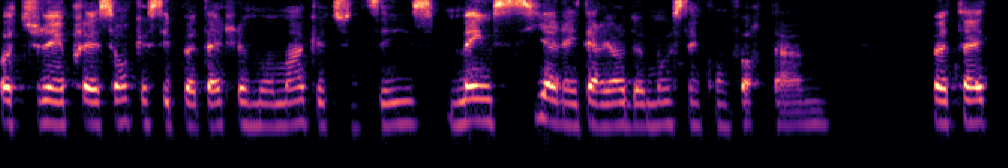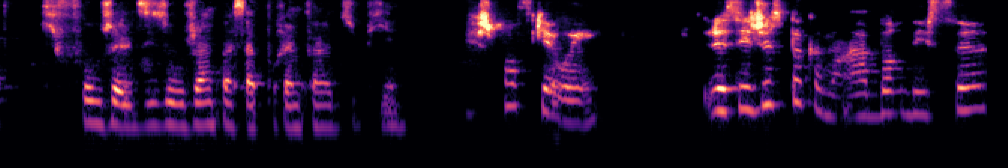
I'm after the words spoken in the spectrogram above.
As-tu l'impression que c'est peut-être le moment que tu te dises, même si à l'intérieur de moi c'est inconfortable, peut-être qu'il faut que je le dise aux gens parce que ça pourrait me faire du bien? Je pense que oui. Je sais juste pas comment aborder ça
